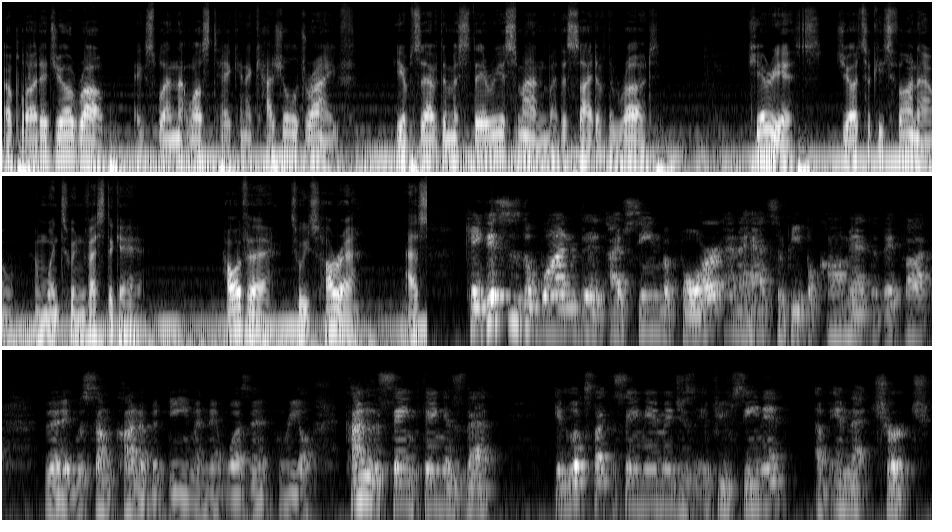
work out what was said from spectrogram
uploader Joe Robb explained that whilst taking a casual drive, he observed a mysterious man by the side of the road. Curious, Joe took his phone out and went to investigate. However, to his horror, as Okay, this is the one that I've seen before, and I had some people comment that they thought that it was some kind of a demon. It wasn't real. Kind of the same thing as that. It looks like the same image as if you've seen it of in that church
